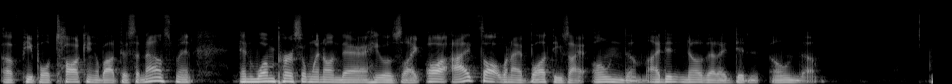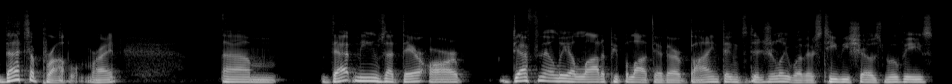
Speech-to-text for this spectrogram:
of people talking about this announcement, and one person went on there. He was like, "Oh, I thought when I bought these, I owned them. I didn't know that I didn't own them." That's a problem, right? Um, that means that there are definitely a lot of people out there that are buying things digitally, whether it's TV shows, movies,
